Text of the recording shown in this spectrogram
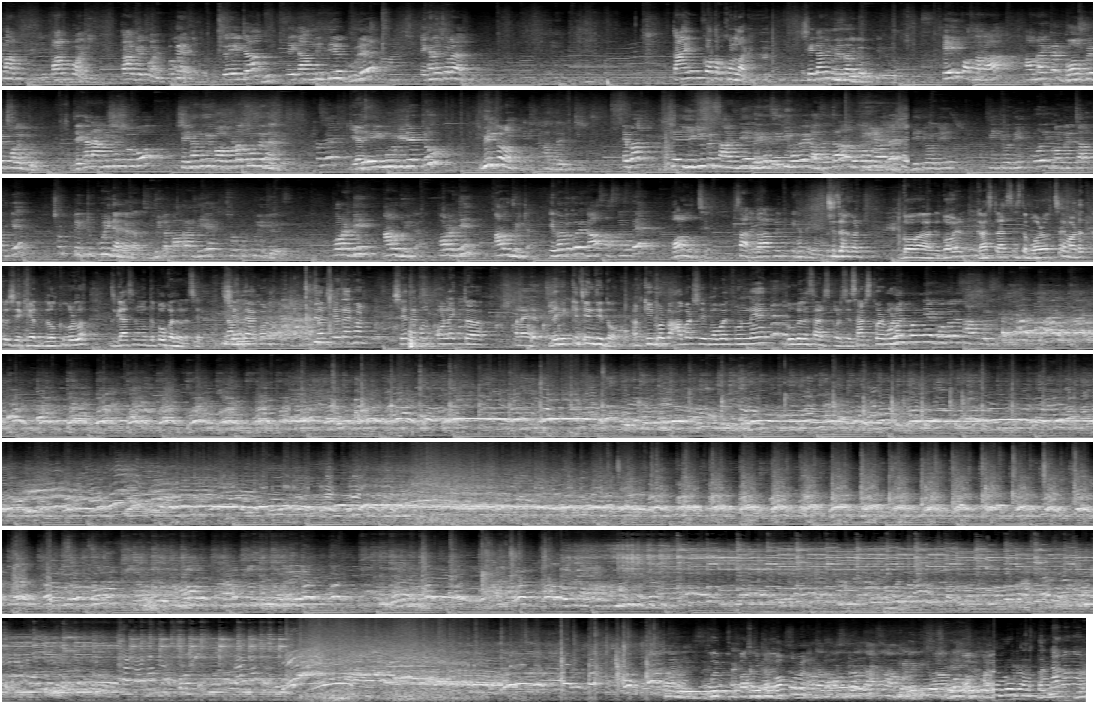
mark point target point okay তো এইটা এই ডান দিক দিয়ে ঘুরে এখানে চলে আসবে। টাইম কতক্ষণ লাগে? সেটা আমি মেজার করব। এই কথাটা আমরা একটা গল্পের ছলে বলব। যেখানে আমি শেষ করব সেখান থেকে গল্পটা চলতে থাকবে এই মুরগিটা একটু ভিন্ন রকম এবার সে ইউটিউবে সার্চ দিয়ে দেখেছে কীভাবে গাছের চারা রোপণ করা যায়। দ্বিতীয় দিন তৃতীয় দিন ওই গমের চারা থেকে ছোট্ট একটু কুড়ি দেখা যাচ্ছে। দুইটা পাতা দিয়ে ছোট্ট কুড়ি দিয়ে গেছে পরের দিন আরও দুইটা পরের দিন আরও দুইটা। এভাবে করে গাছ আস্তে আস্তে বড় হচ্ছে। স্যার এবার আপনি এখান থেকে যখন গমের গাছটা আস্তে আস্তে বড় হচ্ছে হঠাৎ করে সে খেয়ে লক্ষ্য করল যে গাছের মধ্যে পোকা ধরেছে। সে তো এখন স্যার সে তো এখন সে তো এখন অনেকটা মানে দেখে কি চিন্তিত। আর কি করবে? আবার সে মোবাইল ফোন নিয়ে গুগলে সার্চ করেছে। সার্চ করার পরে মোবাইল ফোন নিয়ে গুগলে সার্চ করছে। না না না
